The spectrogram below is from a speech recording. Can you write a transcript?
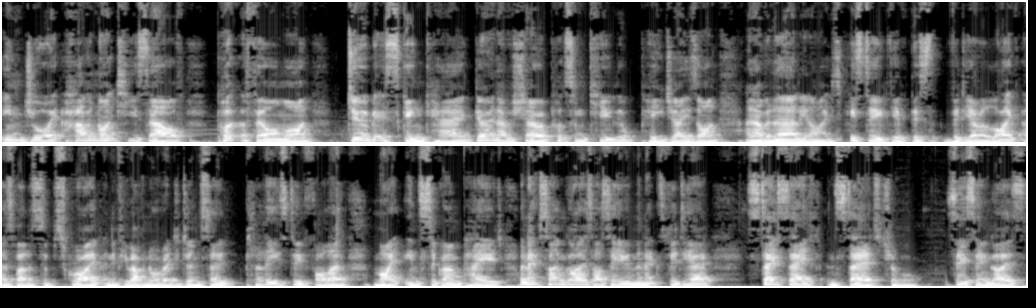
enjoy have a night to yourself put a film on, do a bit of skincare, go and have a shower, put some cute little PJs on and have an early night. Please do give this video a like as well as subscribe. And if you haven't already done so, please do follow my Instagram page. The next time, guys, I'll see you in the next video. Stay safe and stay out of trouble. See you soon, guys.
